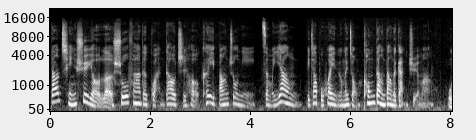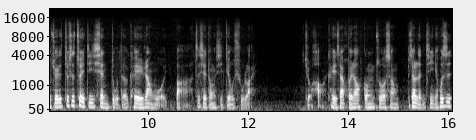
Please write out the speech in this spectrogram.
当情绪有了抒发的管道之后，可以帮助你怎么样比较不会有那种空荡荡的感觉吗？我觉得就是最低限度的，可以让我把这些东西丢出来。就好，可以再回到工作上比较冷静一点，或是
